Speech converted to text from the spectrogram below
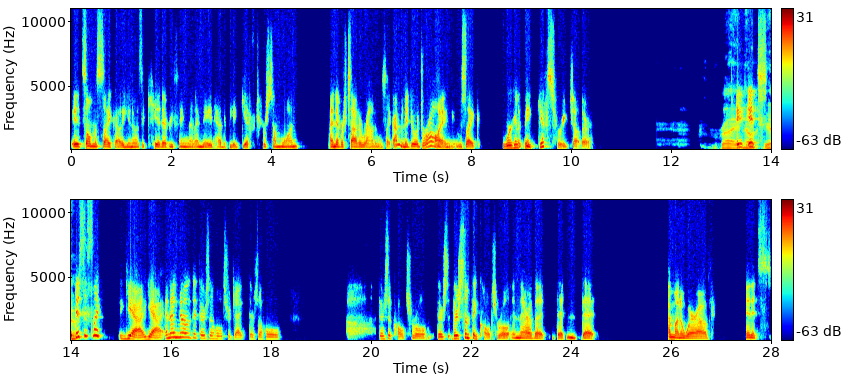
It's almost like, a, uh, you know, as a kid, everything that I made had to be a gift for someone. I never sat around and was like, I'm going to do a drawing. It was like, we're going to make gifts for each other. Right. It, no, it's yeah. this is like yeah, yeah. And I know that there's a whole trajectory, there's a whole there's a cultural there's there's something cultural in there that that that I'm unaware of. And it's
